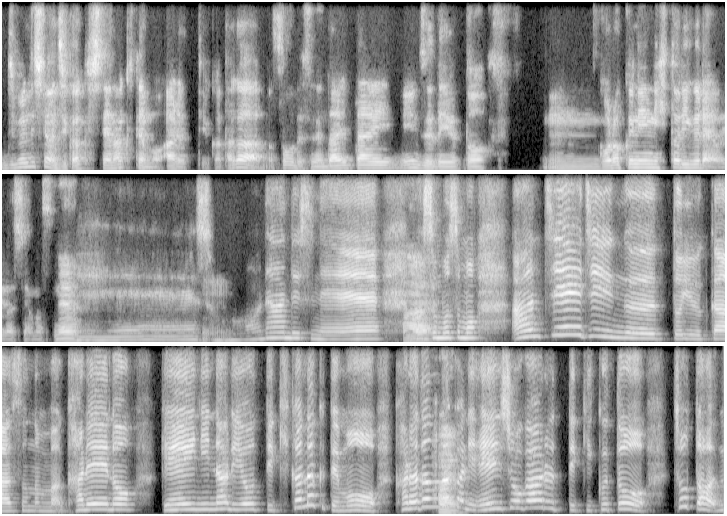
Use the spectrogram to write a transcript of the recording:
自分自身は自覚してなくてもあるっていう方が、まあそうですね、大体人数で言うと、うん、5、6人に1人ぐらいはいらっしゃいますね。ええそうなんですね。まあ、はい。そもそもアンチエイジングというか、そのまあ加齢の原因になるよって聞かなくても、体の中はい。に炎症があるって聞くと、ちょっと治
